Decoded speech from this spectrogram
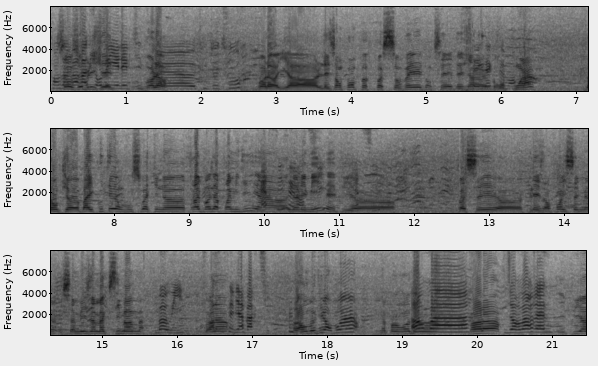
sans, sans avoir obliger- à surveiller les petites voilà. euh, tout autour. Voilà, il y a, les enfants peuvent pas se sauver, donc c'est déjà un gros point. Donc euh, bah écoutez, on vous souhaite une euh, très bonne après-midi Merci, hein, et puis Merci. euh, passer, euh, que les enfants ils s'amusent un maximum. Bah oui, je Voilà. pense que c'est bien parti. Alors on vous dit au revoir. On n'a pas le droit de. Au revoir. Voilà. Dis au revoir Jeanne. Et puis euh,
